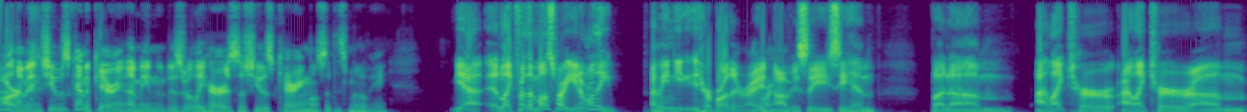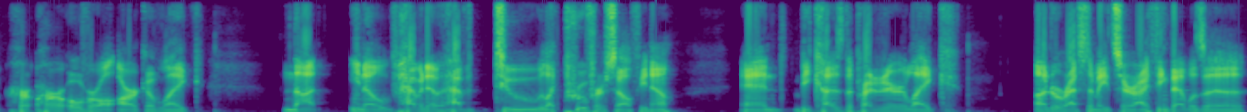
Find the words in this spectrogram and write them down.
was. I mean, she was kind of carrying. I mean, it was really her, so she was carrying most of this movie. yeah, like for the most part, you don't really. I mean, y- her brother, right? Right. Obviously, you see him, but um, I liked her. I liked her. Um, her her overall arc of like not you know having to have to like prove herself, you know, and because the predator like underestimates her, I think that was a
